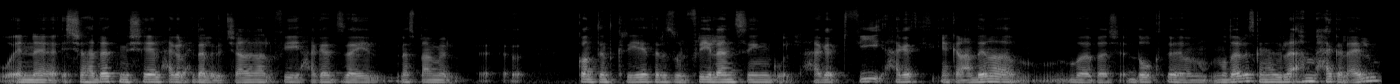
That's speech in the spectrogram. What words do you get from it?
وإن الشهادات مش هي الحاجة الوحيدة اللي بتشغل. في حاجات زي الناس بتعمل content creators وال freelancing والحاجات. في حاجات يعني كان عندنا دك- مدرس كان يقول لا أهم حاجة العلم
